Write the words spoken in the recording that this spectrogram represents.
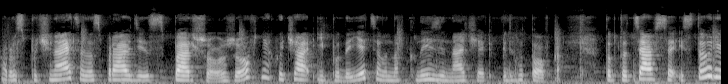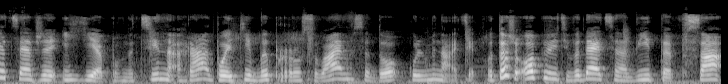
розпочинається насправді з 1 жовтня, хоча і подається вона в книзі, наче як підготовка. Тобто ця вся історія це вже і є повноцінна гра, по якій ми просуваємося до кульмінації. Отож, оповідь ведеться від пса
